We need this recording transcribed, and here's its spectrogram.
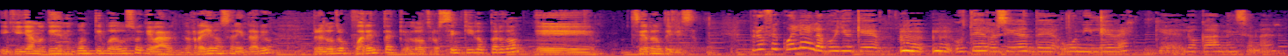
y que ya no tiene ningún tipo de uso, que va al relleno sanitario, pero los otros 40, que- los otros 100 kilos, perdón, eh, se reutiliza. Profe, ¿cuál es el apoyo que ustedes reciben de Unilever, que lo acaba de mencionar?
